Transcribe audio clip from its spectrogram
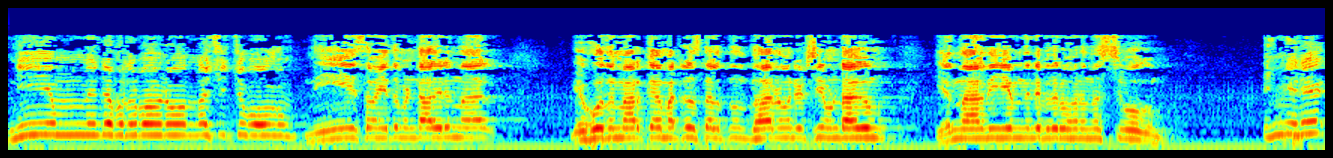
നീയും നിന്റെ പ്രതിഭവനവും നശിച്ചു പോകും. നീ ഈ സമയത്ത് മിണ്ടാതിരുന്നാൽ യഹൂദന്മാർക്ക് മറ്റൊരു സ്ഥലത്ത് നിന്ന് ഉദ്ധാരണവും രക്ഷയും ഉണ്ടാകും. എന്നാൽ നീയും നിന്റെ പിതൃഭവനം നശിച്ചു പോകും. ഇങ്ങനെ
